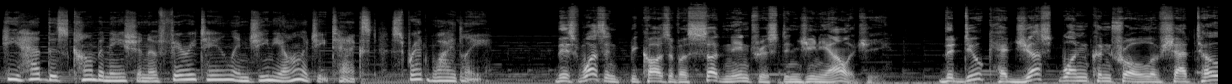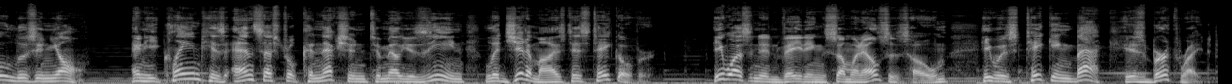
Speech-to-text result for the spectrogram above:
He had this combination of fairy tale and genealogy text spread widely. This wasn't because of a sudden interest in genealogy. The Duke had just won control of Chateau Lusignan, and he claimed his ancestral connection to Melusine legitimized his takeover. He wasn't invading someone else's home, he was taking back his birthright.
